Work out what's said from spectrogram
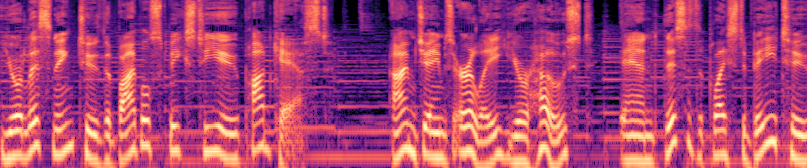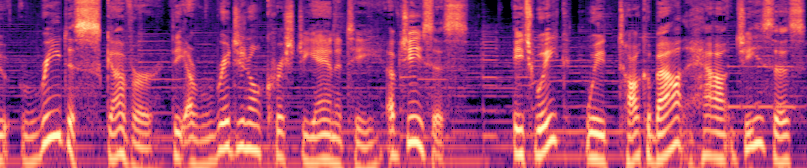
You're listening to the Bible Speaks to You podcast. I'm James Early, your host, and this is the place to be to rediscover the original Christianity of Jesus. Each week, we talk about how Jesus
